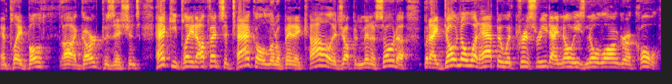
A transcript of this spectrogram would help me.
and play both uh, guard positions. Heck, he played offensive tackle a little bit at college up in Minnesota, but I don't know what happened with Chris Reed. I know he's no longer a Colt.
